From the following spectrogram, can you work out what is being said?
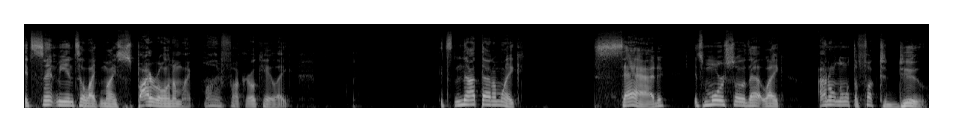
it sent me into like my spiral. And I'm like, motherfucker, okay, like, it's not that I'm like sad. It's more so that like, I don't know what the fuck to do.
